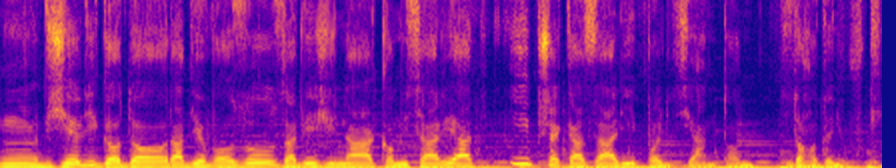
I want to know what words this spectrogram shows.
Mm, Wzięli go do radiowozu, zawieźli na komisariat i przekazali policjantom z dochodzeniówki.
